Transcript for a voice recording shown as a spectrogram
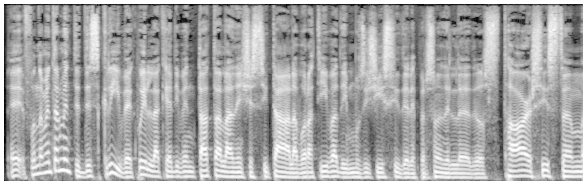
eh, fondamentalmente descrive quella che è diventata la necessità lavorativa dei musicisti, delle persone del, dello star system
